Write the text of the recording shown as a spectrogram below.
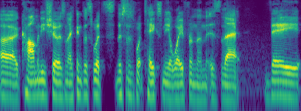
uh comedy shows and I think this what's this is what takes me away from them is that they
